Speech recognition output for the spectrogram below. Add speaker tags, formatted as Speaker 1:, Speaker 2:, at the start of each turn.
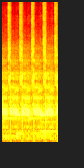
Speaker 1: Thank.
